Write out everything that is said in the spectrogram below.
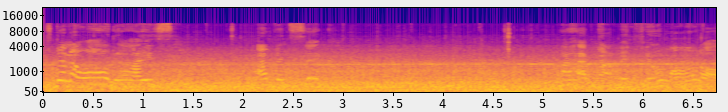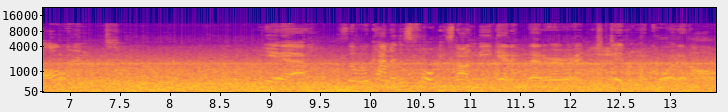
It's been a while, guys. I've been sick. I have not been feeling well at all, and yeah, so we kind of just focused on me getting better and didn't record at all.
